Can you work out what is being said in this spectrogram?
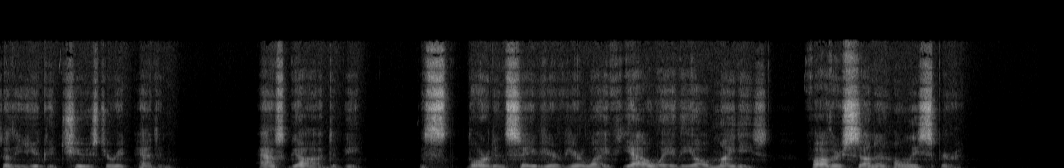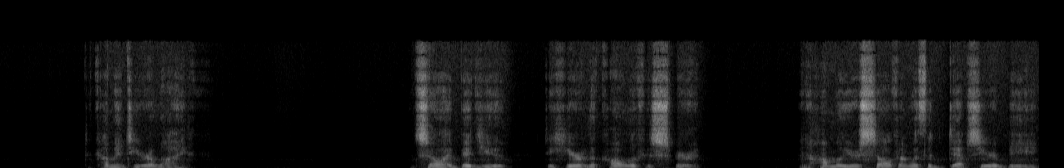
so that you could choose to repent and ask God to be the Lord and Savior of your life, Yahweh, the Almighty's Father, Son, and Holy Spirit, to come into your life. And so I bid you to hear the call of His Spirit and humble yourself and with the depths of your being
